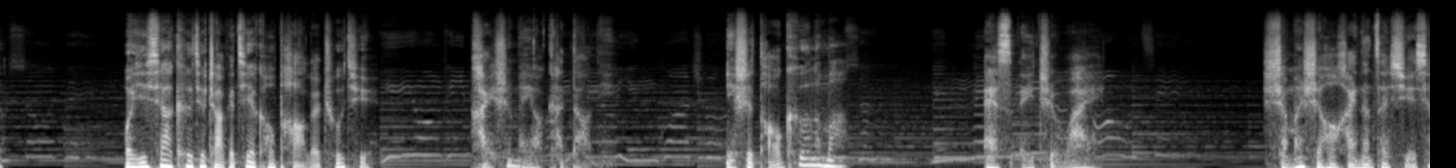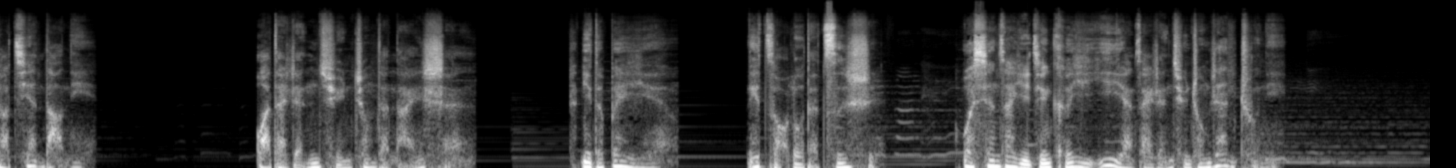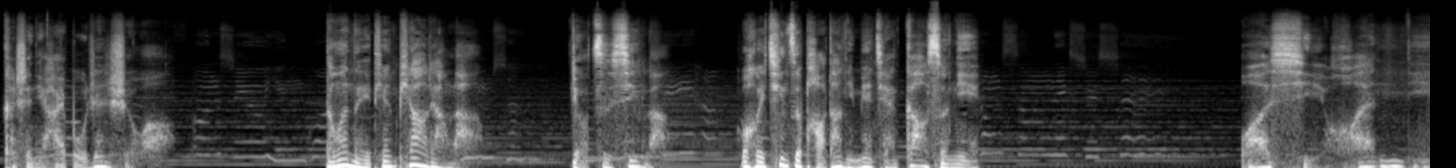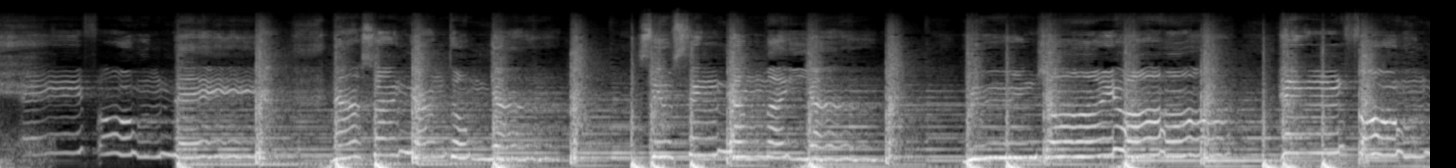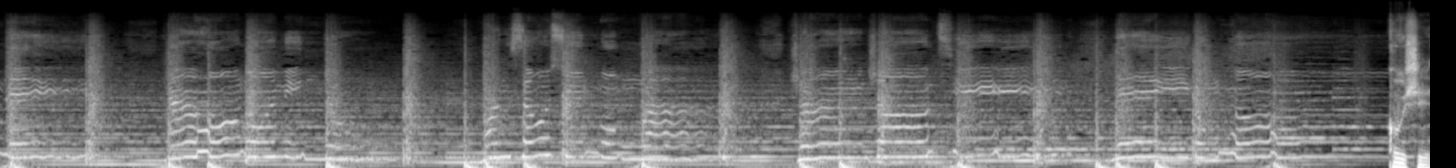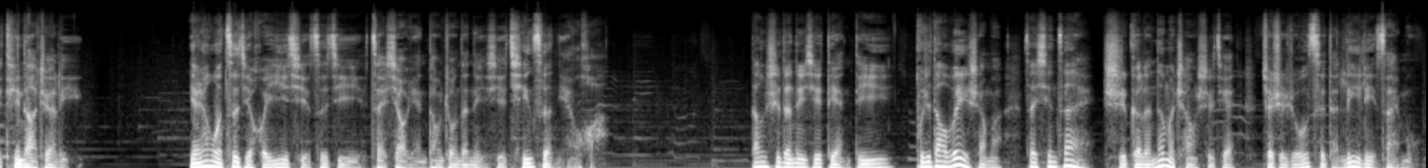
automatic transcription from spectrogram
我一下课就找个借口跑了出去，还是没有看到你。你是逃课了吗？S H Y。什么时候还能在学校见到你，我的人群中的男神？你的背影，你走路的姿势，我现在已经可以一眼在人群中认出你。可是你还不认识我。等我哪天漂亮了，自信了，我会亲自跑到你面前，告诉你。我喜欢你。故事听到这里，也让我自己回忆起自己在校园当中的那些青涩年华。当时的那些点滴，不知道为什么在现在时隔了那么长时间，却是如此的历历在目。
